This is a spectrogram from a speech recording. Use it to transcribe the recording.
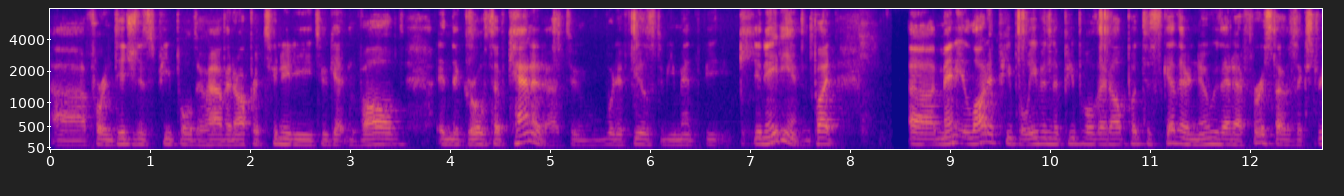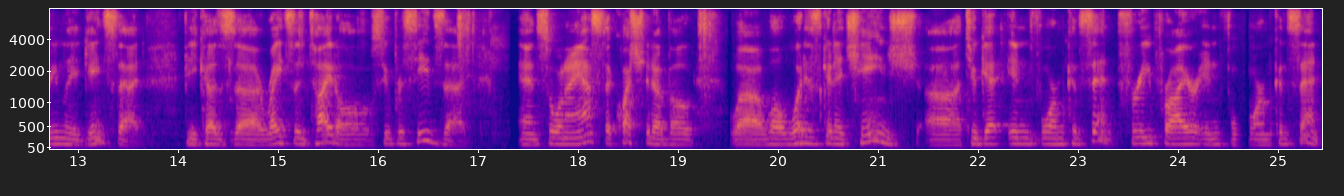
uh, for Indigenous people to have an opportunity to get involved in the growth of Canada, to what it feels to be meant to be Canadian. But uh, many, a lot of people, even the people that I'll put this together, knew that at first I was extremely against that because uh, rights and title supersedes that. And so when I asked the question about, well, well what is going to change uh, to get informed consent, free prior informed consent?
